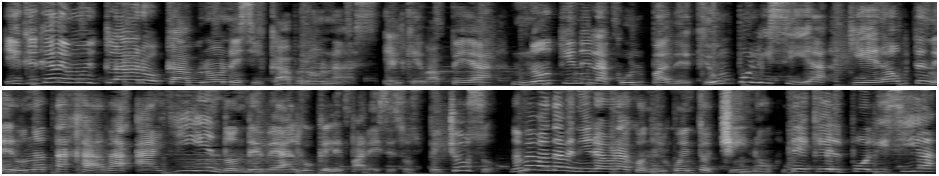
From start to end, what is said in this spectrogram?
Y que quede muy claro, cabrones y cabronas, el que vapea no tiene la culpa de que un policía quiera obtener una tajada allí en donde ve algo que le parece sospechoso. No me van a venir ahora con el cuento chino de que el policía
